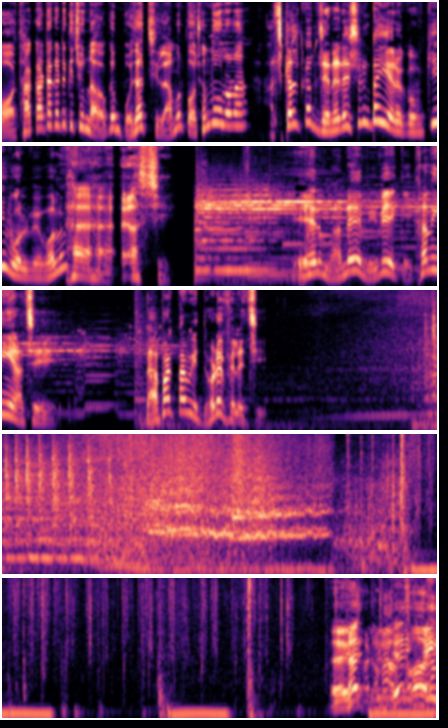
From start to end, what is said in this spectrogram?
কথা কাটাকাটি কিছু না ওকে বোঝাচ্ছিলাম আমার পছন্দ হলো না আজকালকার জেনারেশনটাই এরকম কি বলবে বলো হ্যাঁ হ্যাঁ আসছি এর মানে বিবেক এখানেই আছে ব্যাপারটা আমি ধরে ফেলেছি এই, এই, এই, এই,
